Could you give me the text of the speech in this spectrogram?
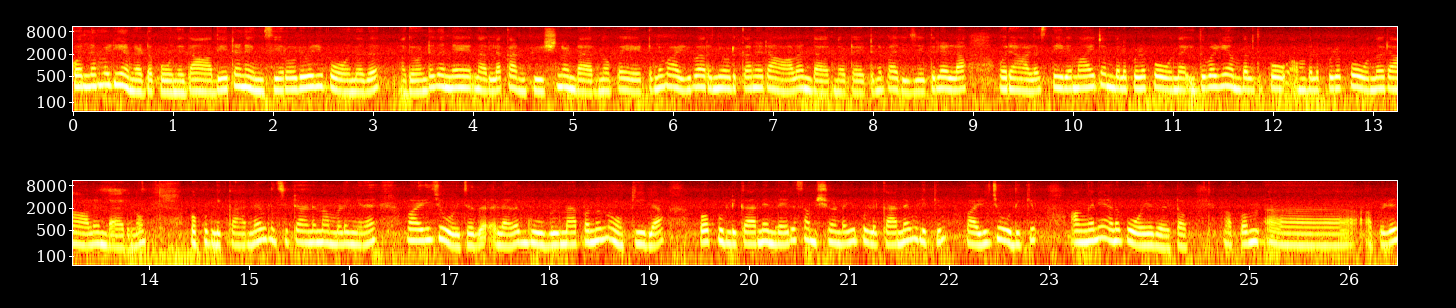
കൊല്ലം വഴിയാണ് കേട്ടോ പോകുന്നത്. ആദ്യമായിട്ടാണ് എം സി റോഡ് വഴി പോകുന്നത്. അതുകൊണ്ട് തന്നെ നല്ല കൺഫ്യൂഷൻ ഉണ്ടായിരുന്നു. അപ്പോൾ ഏട്ടന് വഴി പറഞ്ഞു കൊടുക്കാൻ ഒരാളുണ്ടായിരുന്നു കേട്ടോ. ഏട്ടന് പരിചയത്തിലുള്ള ഒരാൾ സ്ഥിരമായിട്ട് അമ്പലപ്പുഴ പോകുന്ന ഇതുവഴി അമ്പലത്തിൽ പോ അമ്പലപ്പുഴ പോകുന്ന ഒരാളുണ്ടായിരുന്നു. അപ്പോൾ പുള്ളിക്കാരനെ വിളിച്ചിട്ടാണ് നമ്മളിങ്ങനെ വഴി ചോദിച്ചത്. അല്ലാതെ ഗൂഗിൾ മാപ്പൊന്നും നോക്കിയില്ല. അപ്പോൾ പുള്ളിക്കാരന് എന്തെങ്കിലും സംശയം ഉണ്ടെങ്കിൽ പുള്ളിക്കാരനെ വിളിക്കും വഴി ചോദിക്കും. അങ്ങനെയാണ് പോയത് കേട്ടോ. അപ്പം അപ്പോഴേ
